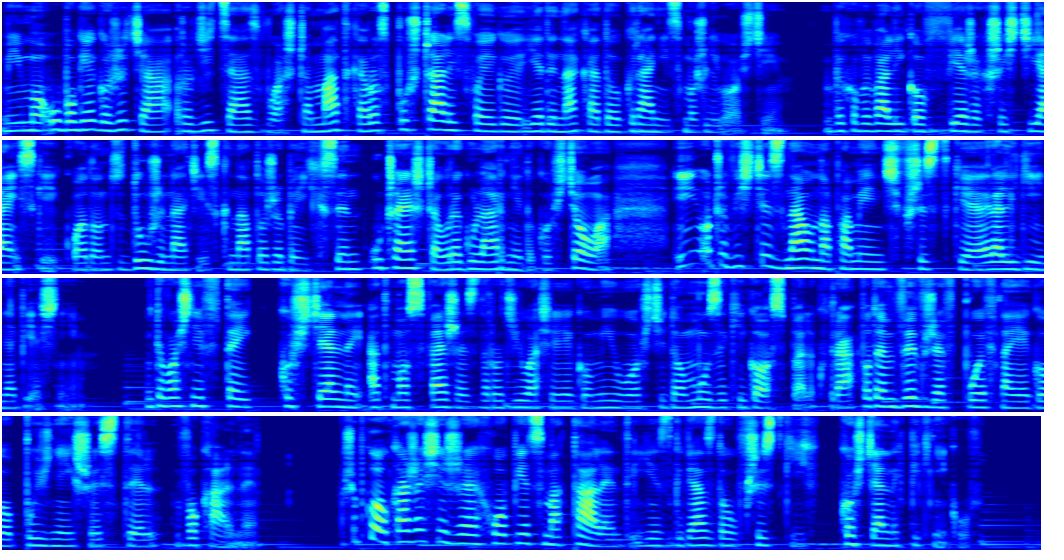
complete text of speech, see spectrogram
Mimo ubogiego życia rodzice, a zwłaszcza matka, rozpuszczali swojego jedynaka do granic możliwości. Wychowywali go w wierze chrześcijańskiej, kładąc duży nacisk na to, żeby ich syn uczęszczał regularnie do kościoła i oczywiście znał na pamięć wszystkie religijne pieśni. I to właśnie w tej kościelnej atmosferze zrodziła się jego miłość do muzyki gospel, która potem wywrze wpływ na jego późniejszy styl wokalny. Szybko okaże się, że chłopiec ma talent i jest gwiazdą wszystkich kościelnych pikników.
